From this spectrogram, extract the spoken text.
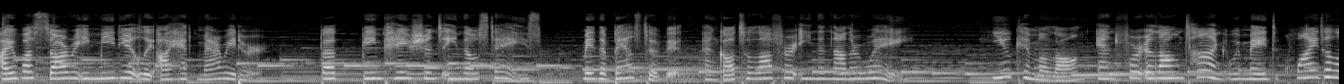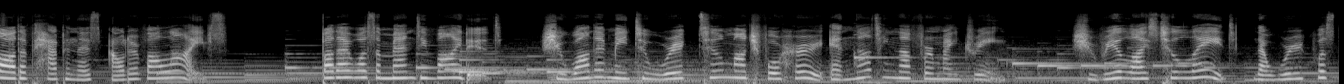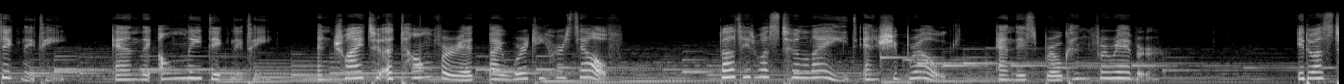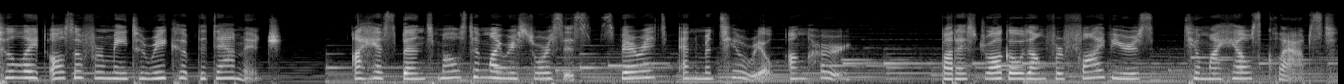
I was sorry immediately I had married her, but being patient in those days, made the best of it and got to love her in another way. You came along, and for a long time we made quite a lot of happiness out of our lives. But I was a man divided. She wanted me to work too much for her and not enough for my dream. She realized too late that work was dignity, and the only dignity, and tried to atone for it by working herself. But it was too late, and she broke, and is broken forever. It was too late also for me to recoup the damage. I had spent most of my resources, spirit and material, on her. But I struggled on for five years till my health collapsed.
